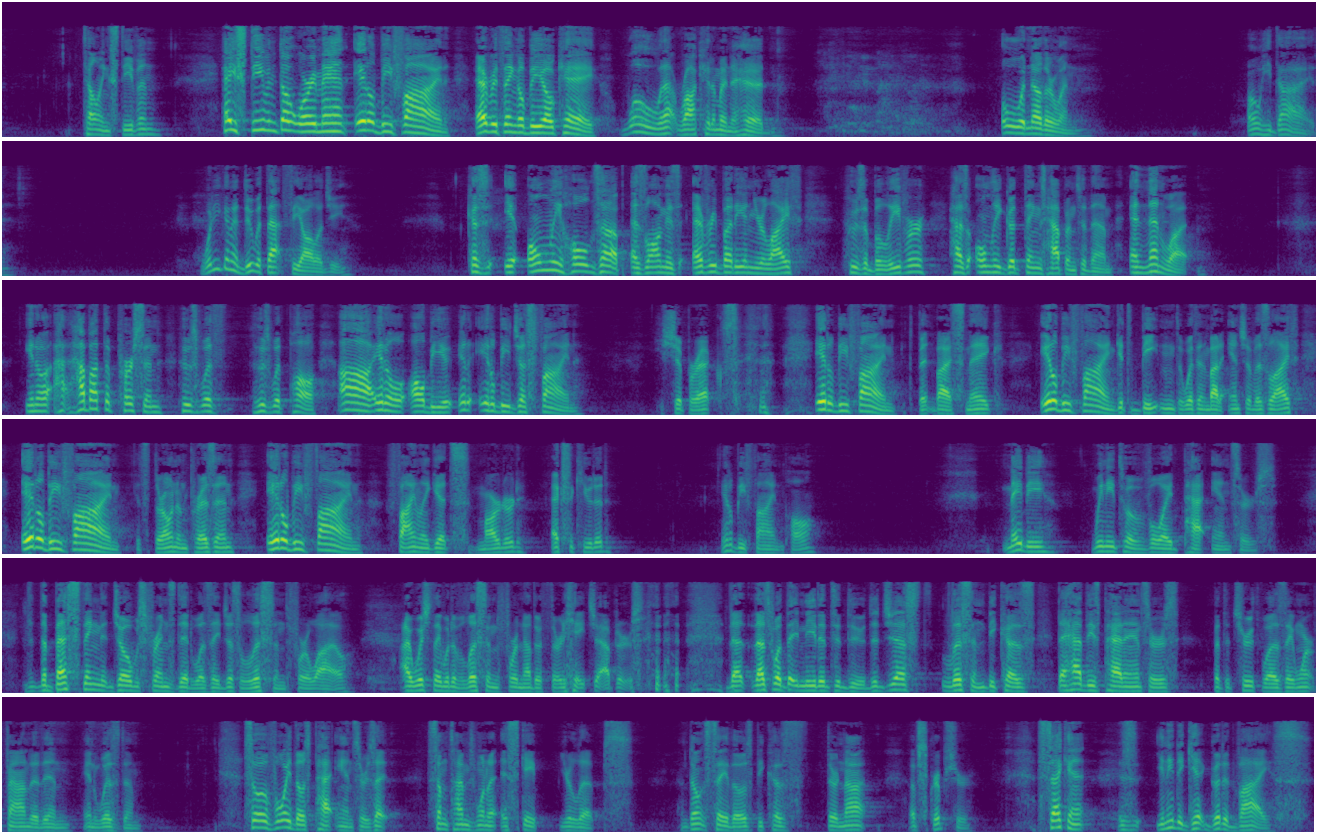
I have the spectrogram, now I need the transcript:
telling Stephen, "Hey Stephen, don't worry, man. It'll be fine. Everything will be okay." Whoa, that rock hit him in the head. Oh, another one. Oh, he died. What are you going to do with that theology? Because it only holds up as long as everybody in your life who's a believer has only good things happen to them. And then what? You know, how about the person who's with, who's with Paul? Ah, it'll all be, it, it'll be just fine. He shipwrecks. it'll be fine. Gets bitten by a snake. It'll be fine. Gets beaten to within about an inch of his life. It'll be fine. Gets thrown in prison. It'll be fine. Finally gets martyred, executed. It'll be fine, Paul maybe we need to avoid pat answers. The best thing that Job's friends did was they just listened for a while. I wish they would have listened for another 38 chapters. that, that's what they needed to do, to just listen because they had these pat answers, but the truth was they weren't founded in, in wisdom. So avoid those pat answers that sometimes want to escape your lips. And don't say those because they're not of Scripture. Second is you need to get good advice.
